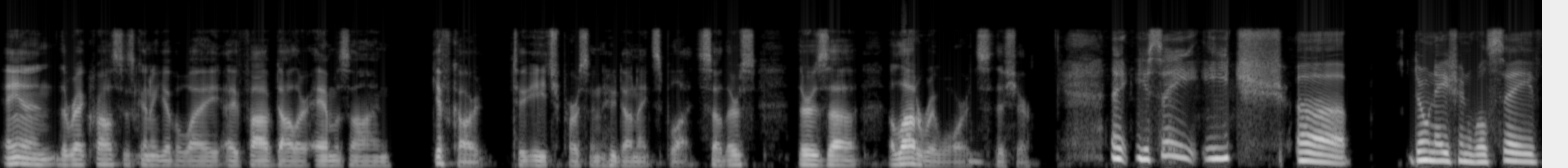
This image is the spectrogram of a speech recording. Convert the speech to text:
And the Red Cross is going to give away a five dollar Amazon gift card to each person who donates blood. So there's there's uh, a lot of rewards this year. Uh, you say each uh, donation will save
